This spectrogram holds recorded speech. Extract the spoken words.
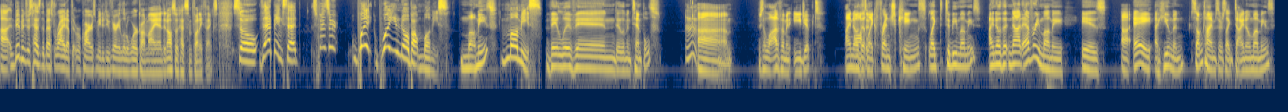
uh, and Bipin just has the best write up that requires me to do very little work on my end and also has some funny things so that being said Spencer what what do you know about mummies Mummies. mummies They live in they live in temples. Mm. Um, there's a lot of them in Egypt. I know that like French kings liked to be mummies. I know that not every mummy is uh, a a human. Sometimes there's like dino mummies,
